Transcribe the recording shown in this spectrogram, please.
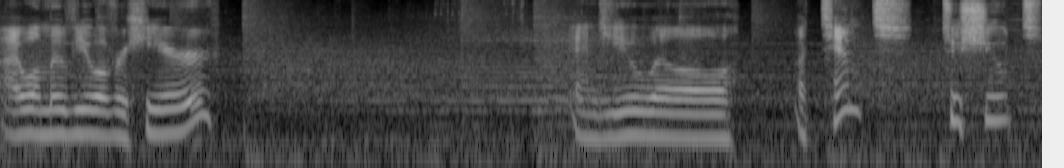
I will move you over here. And you will attempt to shoot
